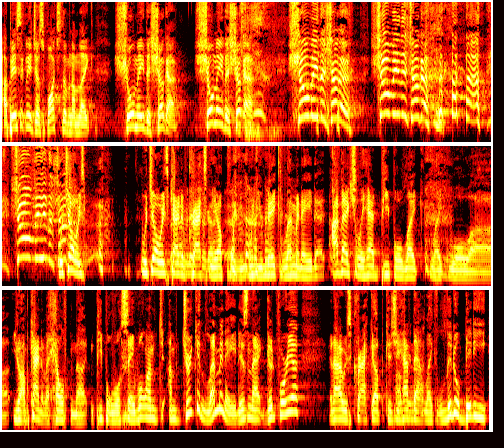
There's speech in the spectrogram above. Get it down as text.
I basically just watch them and I'm like, show me the sugar. Show me the sugar. show me the sugar. Show me the sugar. show me the sugar. which always which always kind of cracks me up when, when you make lemonade. I've actually had people like like will uh, you know I'm kind of a health nut, and people will say, "Well, I'm I'm drinking lemonade. Isn't that good for you?" And I always crack up because you have that not. like little bitty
